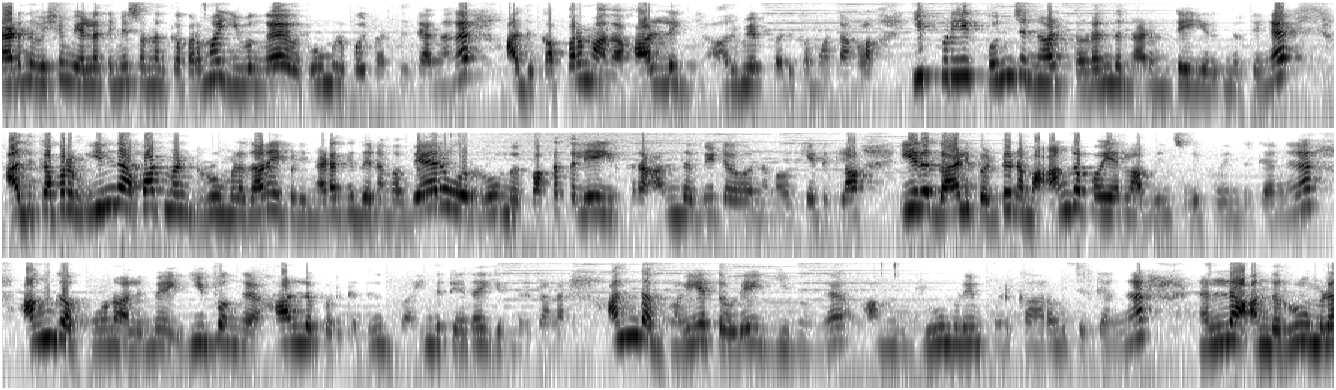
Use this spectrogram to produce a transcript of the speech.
நடந்த விஷயம் எல்லாத்தையுமே சொன்னதுக்கு அப்புறமா இவங்க ரூம்ல போய் படுத்துக்கிட்டாங்க அதுக்கப்புறமா அந்த ஹால்ல யாருமே படுக்க மாட்டாங்களாம். இப்படியே கொஞ்ச நாள் தொடர்ந்து நடந்துட்டே இருந்திருக்குங்க. அதுக்கப்புறம் இந்த அபார்ட்மெண்ட் ரூம்ல தானே இப்படி நடக்குது. நம்ம வேற ஒரு ரூம் பக்கத்திலேயே இருக்கிற அந்த வீட்டை நம்ம கேட்டுக்கலாம். இதை காலி பண்ணிட்டு நம்ம அங்க போயிடலாம் அப்படின்னு சொல்லி போயிருந்திருக்காங்க அங்க போனாலுமே இவங்க ஹால்ல படுக்கிறதுக்கு பயந்துட்டே தான் இருந்திருக்காங்க. அந்த பயத்தோட இவங்க அந்த ரூம்லயும் படுக்க ஆரம்பிச்சிருக்காங்க. நல்லா அந்த ரூம்ல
